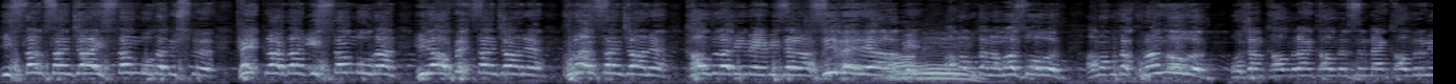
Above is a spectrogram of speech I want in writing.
İslam sancağı İstanbul'da düştü. Tekrardan İstanbul'dan hilafet sancağını, Kur'an sancağını kaldırabilmeyi bize nasip eyle ya Rabbi. Ama bu da namazla olur. Ama bu da Kur'an'la olur. Hocam kaldıran kaldırsın ben kaldırmıyorum.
